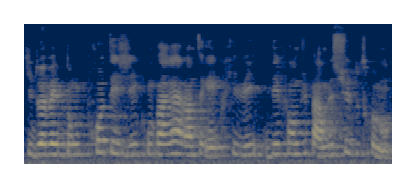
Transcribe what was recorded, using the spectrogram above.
qui doivent être donc protégés comparés à l'intérêt privé défendu par M. Doutremont.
